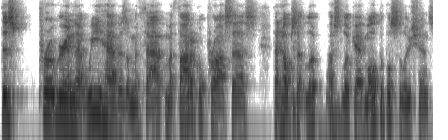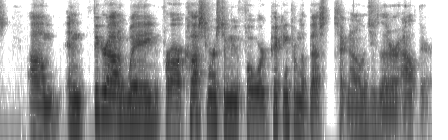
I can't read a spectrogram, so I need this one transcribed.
this program that we have is a method- methodical process that helps it look, us look at multiple solutions um, and figure out a way for our customers to move forward, picking from the best technologies that are out there.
